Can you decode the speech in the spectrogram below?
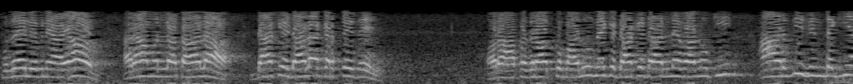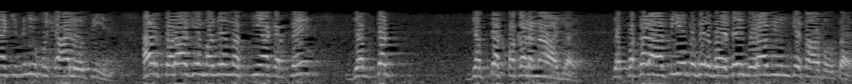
فضیل ابن ایاز ارحم اللہ تعالی ڈاکے ڈالا کرتے تھے۔ اور آپ حضرات کو معلوم ہے کہ ڈاکے ڈالنے والوں کی عارضی زندگیاں کتنی خوشحال ہوتی ہیں۔ ہر طرح کے مزے مستیاں کرتے ہیں، جب تک جب تک پکڑ نہ آ جائے۔ جب پکڑ آتی ہے تو پھر ویسے ہی برا بھی ان کے ساتھ ہوتا ہے۔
